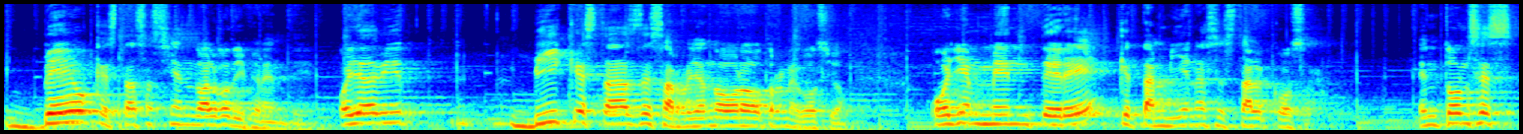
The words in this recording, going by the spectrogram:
veo que estás haciendo algo diferente. Oye David, vi que estás desarrollando ahora otro negocio. Oye, me enteré que también haces tal cosa. Entonces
